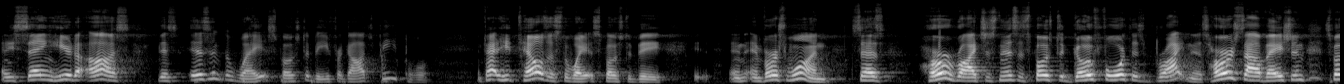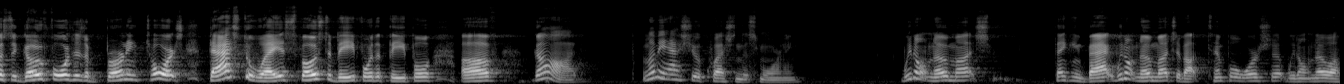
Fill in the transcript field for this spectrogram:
and he's saying here to us, this isn't the way it's supposed to be for God's people. In fact, he tells us the way it's supposed to be. In, in verse 1, says, her righteousness is supposed to go forth as brightness. Her salvation is supposed to go forth as a burning torch. That's the way it's supposed to be for the people of God. Let me ask you a question this morning. We don't know much, thinking back, we don't know much about temple worship. We don't know uh,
